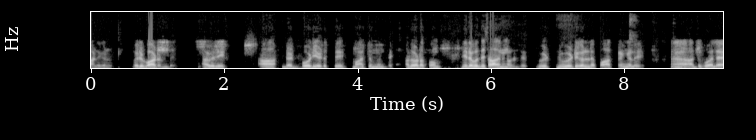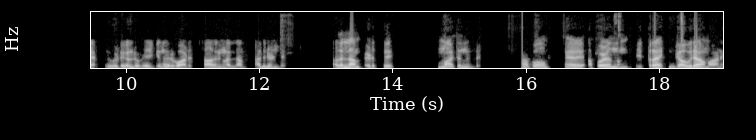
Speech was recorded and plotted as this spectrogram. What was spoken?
ആളുകൾ ഒരുപാടുണ്ട്. അവർ ആ ഡെഡ് ബോഡി എടുത്ത് മാറ്റുന്നുണ്ട്. അതോടൊപ്പം നിരവധി സാധനങ്ങളുണ്ട്. വീടുകളിലെ പാത്രങ്ങൾ അതുപോലെ വീടുകളിൽ ഉപയോഗിക്കുന്ന ഒരുപാട് സാധനങ്ങളെല്ലാം അതിലുണ്ട്. അതെല്ലാം എടുത്ത് മാറ്റുന്നുണ്ട്. അപ്പോ ഏഹ്, അപ്പോഴൊന്നും ഇത്ര ഗൗരവമാണ്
